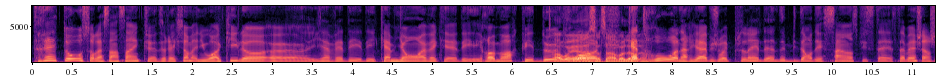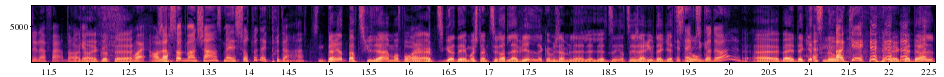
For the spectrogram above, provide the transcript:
très tôt sur la 105, euh, direction Maniwaki, là, euh, il y avait des, des camions avec euh, des remorques, puis deux, Ah ouais, trois, hein, ça quatre là. roues en arrière, puis voyais plein de, de bidons d'essence, puis c'était bien chargé l'affaire. Ah non, écoute, euh, euh, ouais, on leur souhaite bonne chance, mais surtout d'être prudent. Hein? c'est une période particulière. Moi, pour Ouais. un, un petit gars, de, moi, je suis un petit rat de la ville, là, comme j'aime le, le- le dire. Tu sais, j'arrive de T'es un Gatineau. petit godol? Euh, ben, de Gatineau. OK. un godol,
